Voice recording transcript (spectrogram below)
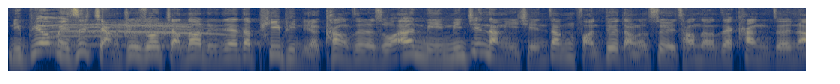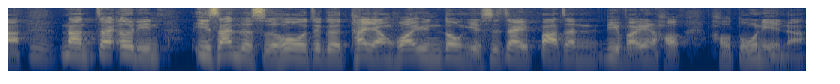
你不要每次讲，就是说讲到人家在批评你的抗争的时候，啊，你民进党以前当反对党的时候也常常在抗争啊。那在二零一三的时候，这个太阳花运动也是在霸占立法院好好多年啊。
